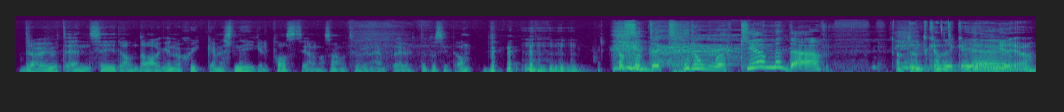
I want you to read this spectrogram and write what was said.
dra ut en sida om dagen och skicka med snigelpost till honom och så han var tvungen att hämta ut det på sitt om. Alltså det tråkiga med det, Att du inte kan dricka Jäger, Eh, ja.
